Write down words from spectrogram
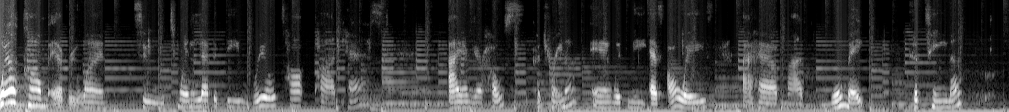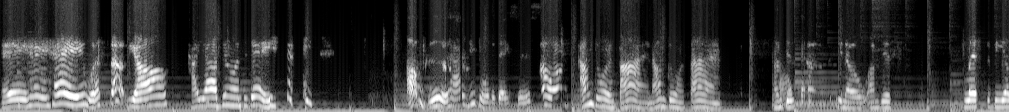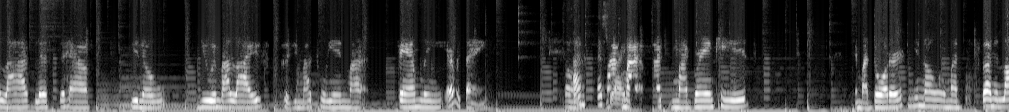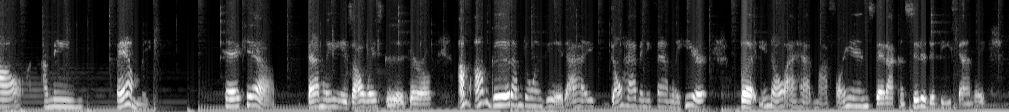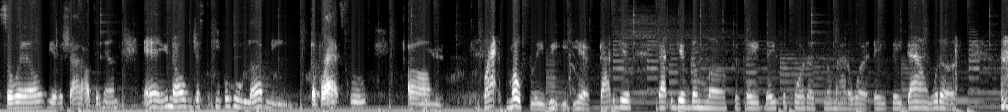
Welcome, everyone, to Twin Levity Real Talk Podcast. I am your host, Katrina, and with me, as always, I have my roommate, Katina. Hey, hey, hey, what's up, y'all? How y'all doing today? I'm good. How are you doing today, sis? Oh, I'm, I'm doing fine. I'm doing fine. I'm just, uh, you know, I'm just blessed to be alive, blessed to have, you know, you in my life because you're my twin, my family, everything. Um, that's my, right. My, my, my grandkids and my daughter, you know, and my son-in-law. I mean, family. Heck yeah. Family is always good, girl. I'm I'm good. I'm doing good. I don't have any family here, but you know, I have my friends that I consider to be family. Sorrel, give a shout out to him. And you know, just the people who love me, the Brats group. Um brats mostly we yes got to give got to give them love because they they support us no matter what they they down with us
